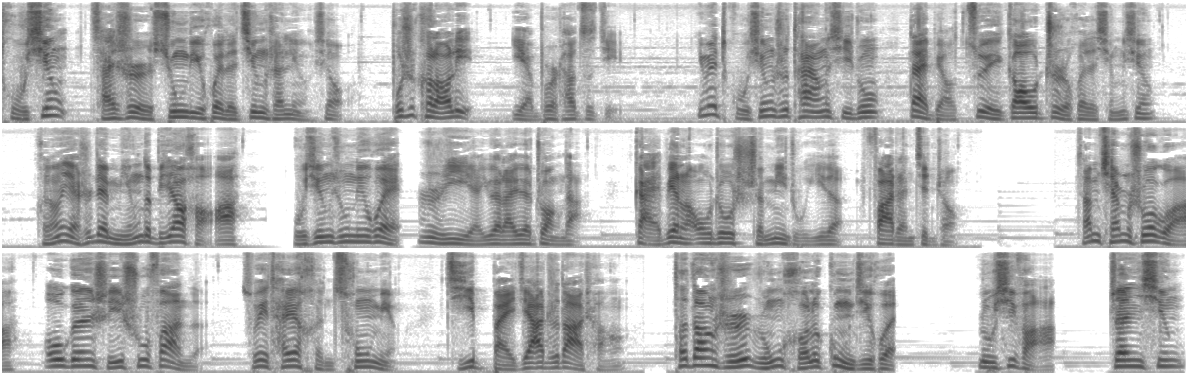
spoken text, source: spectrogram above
土星才是兄弟会的精神领袖，不是克劳利，也不是他自己。因为土星是太阳系中代表最高智慧的行星，可能也是这名字比较好啊。土星兄弟会日益也越来越壮大，改变了欧洲神秘主义的发展进程。咱们前面说过啊，欧根是一书贩子，所以他也很聪明，集百家之大成。他当时融合了共济会、路西法、占星、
